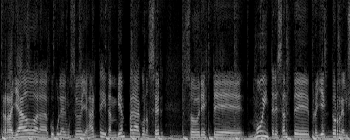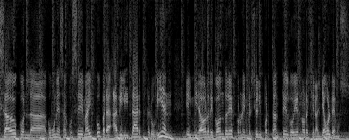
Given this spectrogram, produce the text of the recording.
rayado a la cúpula del Museo de Bellas Artes y también para conocer sobre este muy interesante proyecto realizado con la comuna de San José de Maipo para habilitar, pero bien, el mirador de cóndores con una inversión importante del gobierno regional. Ya volvemos.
